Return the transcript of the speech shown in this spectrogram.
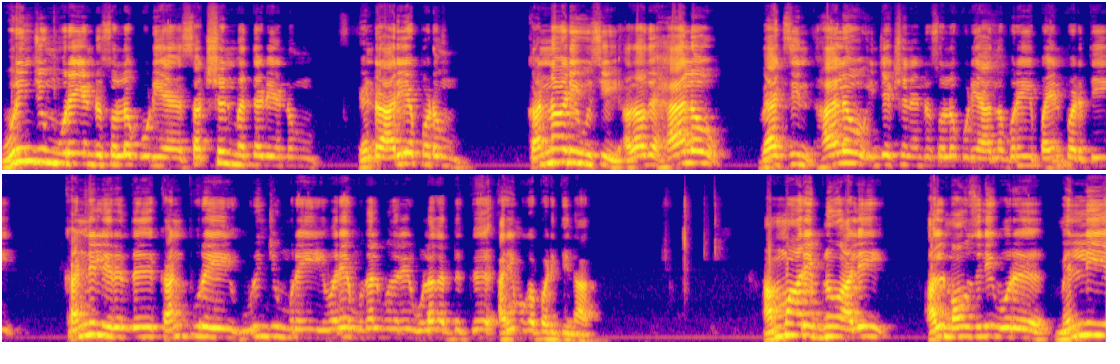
உறிஞ்சும் முறை என்று சொல்லக்கூடிய சக்ஷன் மெத்தட் என்னும் என்று அறியப்படும் கண்ணாடி ஊசி அதாவது ஹேலோ வேக்சின் ஹாலோ இன்ஜெக்ஷன் என்று சொல்லக்கூடிய அந்த முறையை பயன்படுத்தி கண்ணில் இருந்து கண்புரையை உறிஞ்சும் முறையை இவரே முதல் முதலில் உலகத்துக்கு அறிமுகப்படுத்தினார். அம்மார் இப்னு அலி அல் மௌசிலி ஒரு மெல்லிய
